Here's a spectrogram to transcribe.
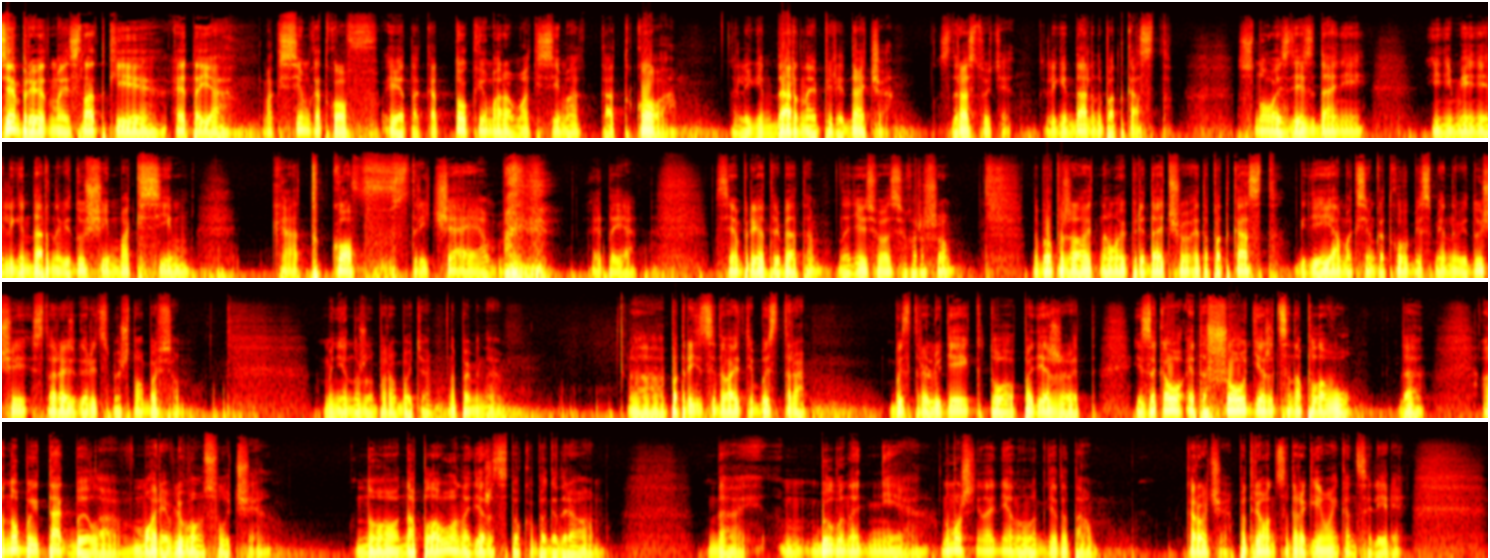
Всем привет, мои сладкие. Это я, Максим Катков. И это каток юмора Максима Каткова. Легендарная передача. Здравствуйте. Легендарный подкаст. Снова здесь в Дании. И не менее легендарный ведущий Максим Катков. Встречаем. Это я. Всем привет, ребята. Надеюсь, у вас все хорошо. Добро пожаловать на мою передачу. Это подкаст, где я, Максим Катков, бессменный ведущий, стараюсь говорить смешно обо всем. Мне нужно по работе, напоминаю. А, по традиции давайте быстро. Быстро людей, кто поддерживает. Из-за кого это шоу держится на плаву. Да. Оно бы и так было в море в любом случае. Но на плаву оно держится только благодаря вам. Да. Был бы на дне. Ну, может, не на дне, но где-то там. Короче, патреонцы, дорогие мои канцелярии.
